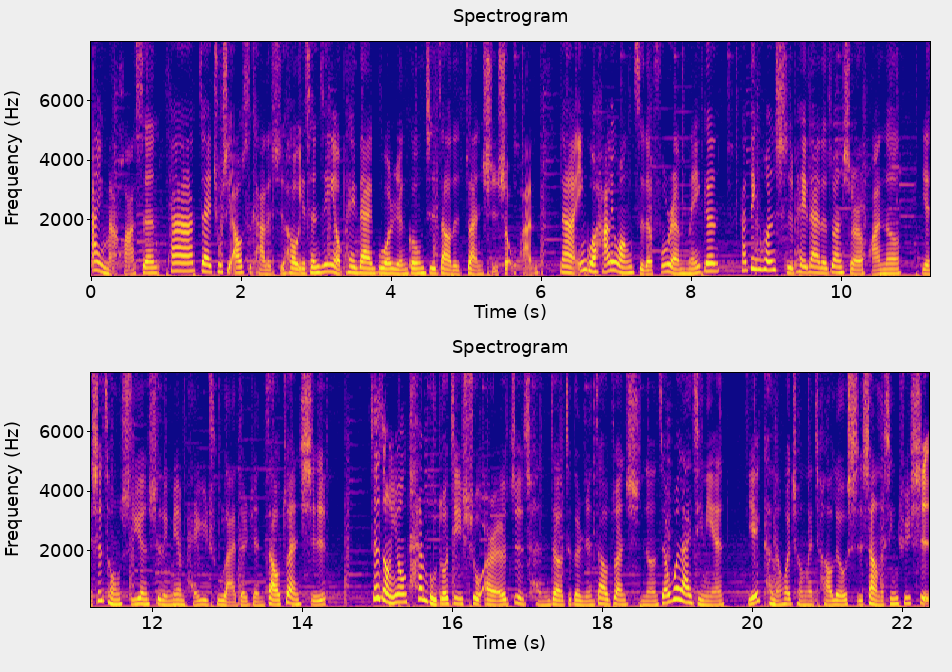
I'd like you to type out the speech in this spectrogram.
艾玛·华森，她在出席奥斯卡的时候，也曾经有佩戴过人工制造的钻石手环。那英国哈利王子的夫人梅根，她订婚时佩戴的钻石耳环呢，也是从实验室里面培育出来的人造钻石。这种用碳捕捉技术而制成的这个人造钻石呢，在未来几年也可能会成为潮流时尚的新趋势。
